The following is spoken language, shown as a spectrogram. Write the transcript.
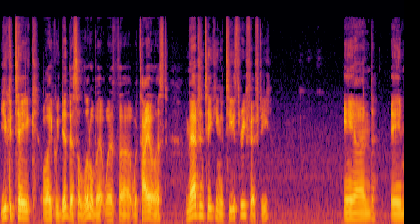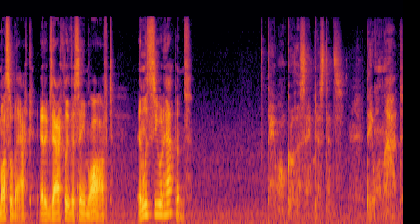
you could take, like we did this a little bit with uh, with Titleist. Imagine taking a T350 and a muscleback at exactly the same loft, and let's see what happens. They won't go the same distance. They will not.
